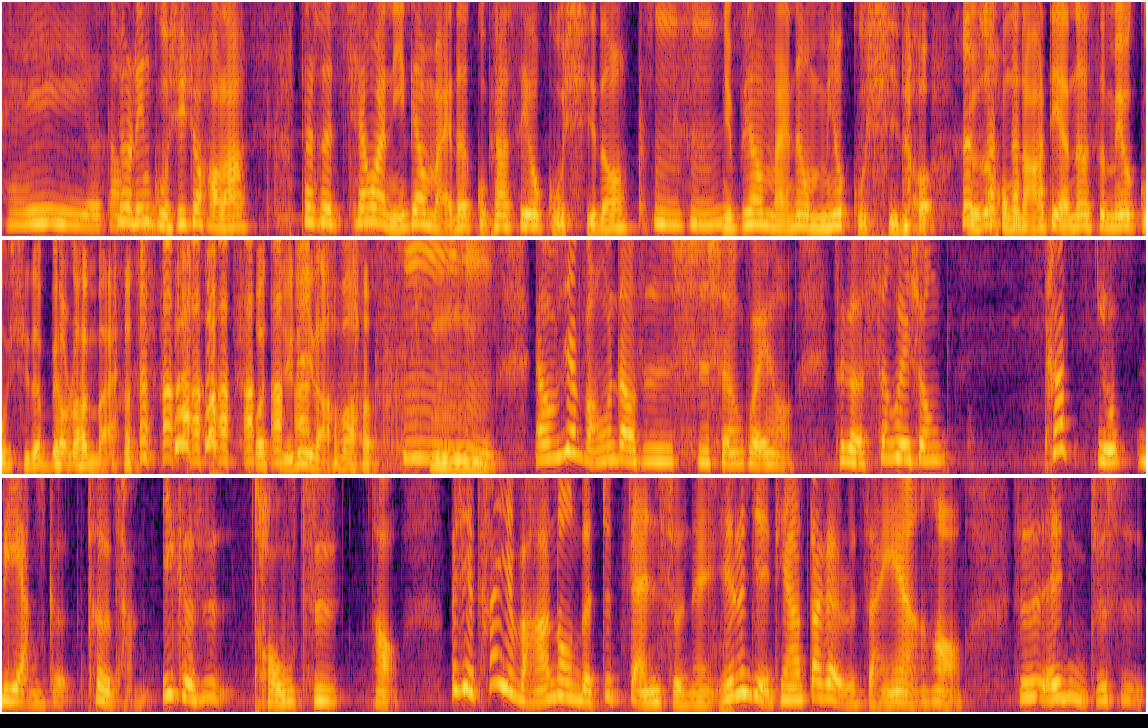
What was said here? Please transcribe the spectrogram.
嘿，有道理。要领股息就好啦，但是千万你一定要买的股票是有股息的哦。嗯哼，你不要买那种没有股息的，比如说宏达电，那是没有股息的，不要乱买。我举例了，好不好？嗯嗯。那我们现在访问到是施生辉哈，这个生辉兄他有两个特长，一个是投资，好，而且他也把它弄得就单纯哎，人姐听大概有怎样哈，就是哎，你就是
